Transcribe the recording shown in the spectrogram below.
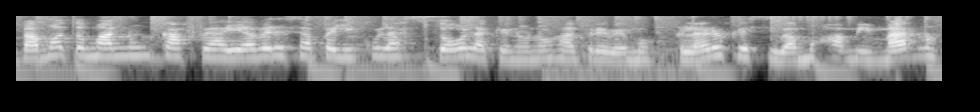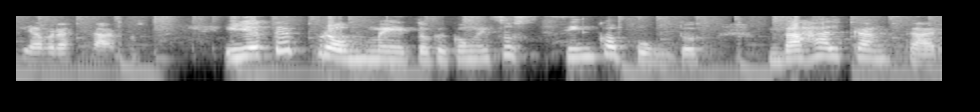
vamos a tomarnos un café ahí a ver esa película sola que no nos atrevemos. Claro que sí, vamos a mimarnos y abrazarnos. Y yo te prometo que con esos cinco puntos vas a alcanzar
